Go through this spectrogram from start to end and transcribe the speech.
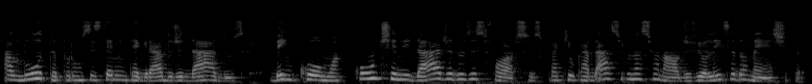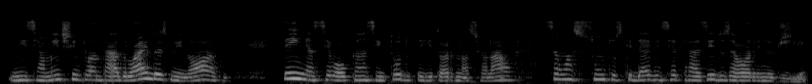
A luta por um sistema integrado de dados, bem como a continuidade dos esforços para que o Cadastro Nacional de Violência Doméstica, inicialmente implantado lá em 2009, tenha seu alcance em todo o território nacional, são assuntos que devem ser trazidos à ordem do dia.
